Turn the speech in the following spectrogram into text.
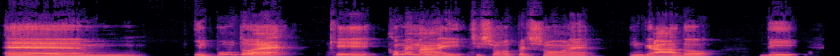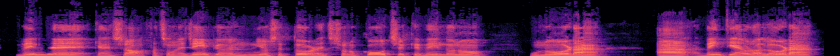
ehm, il punto è che come mai ci sono persone in grado di vendere, che ne so, faccio un esempio nel mio settore, ci sono coach che vendono un'ora a 20 euro all'ora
